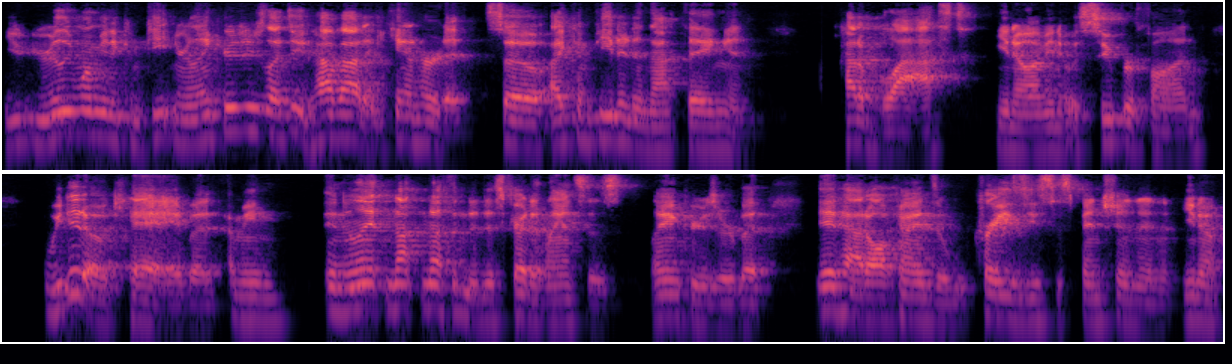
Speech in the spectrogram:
you, you really want me to compete in your Land Cruiser? He's like, dude, how about it? You can't hurt it. So I competed in that thing and had a blast. You know, I mean, it was super fun. We did okay, but I mean, and not nothing to discredit Lance's Land Cruiser, but it had all kinds of crazy suspension, and you know,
